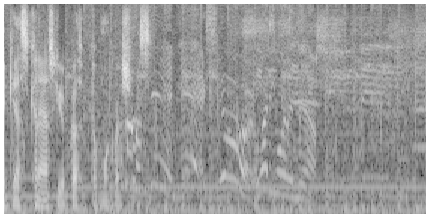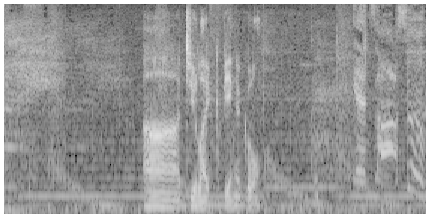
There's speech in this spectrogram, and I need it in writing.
I guess. Can I ask you a, quest- a couple more Oh questions? man, yeah, sure. What do you want to know? Uh, do you like being a ghoul? It's awesome!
